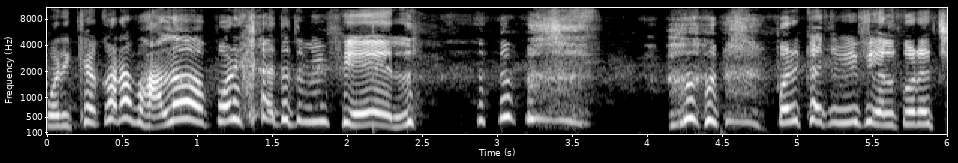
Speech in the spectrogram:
পরীক্ষা করা ভালো। পরীক্ষায় তো তুমি ফেল পরীক্ষায় তুমি ফেল করেছ।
